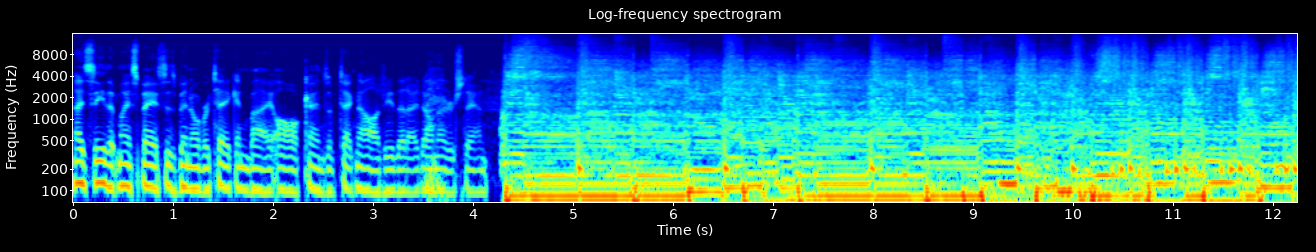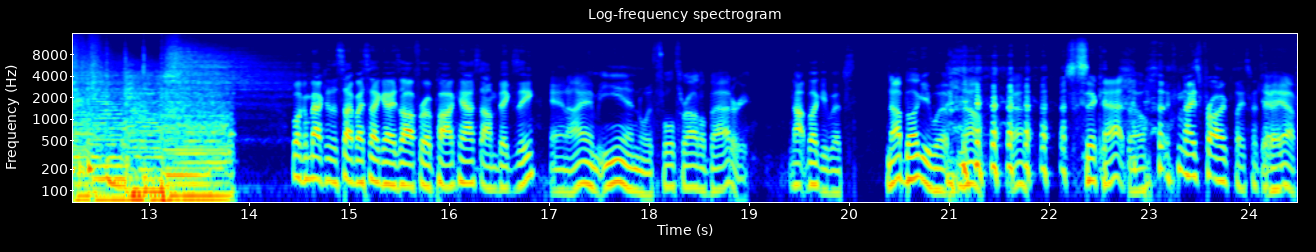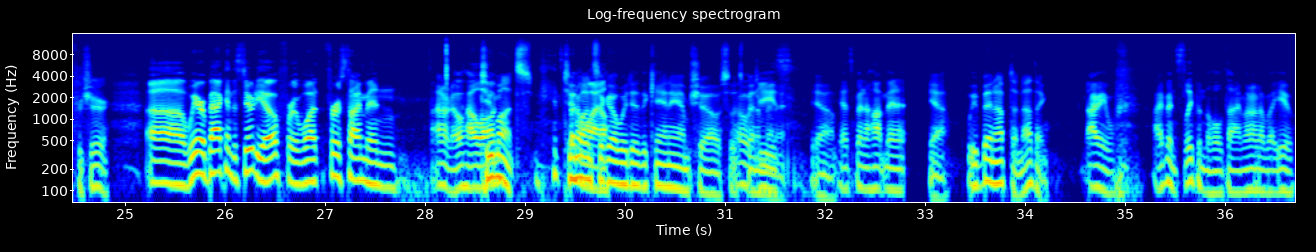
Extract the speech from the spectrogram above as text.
I see that my space has been overtaken by all kinds of technology that I don't understand. Welcome back to the Side by Side Guys Off Road Podcast. I'm Big Z, And I am Ian with Full Throttle Battery. not Buggy Whips. Not Buggy Whip, no. Yeah. Sick hat, though. nice product placement Yeah, yeah, for sure. Uh, we are back in the studio for what first time in I don't know how long. Two months. It's Two months ago, we did the Can Am show, so it's Oh, been a minute. Yeah. Yeah, it's been a hot minute. Yeah. We've been up to nothing. I mean, I've been sleeping the whole time. I don't know about you.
